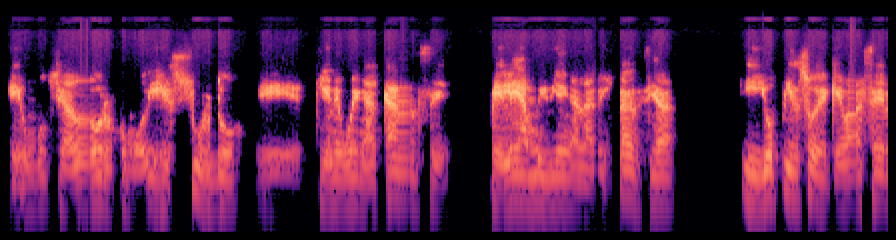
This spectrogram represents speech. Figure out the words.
es un boxeador, como dije, zurdo, eh, tiene buen alcance, pelea muy bien a la distancia, y yo pienso de que va a ser,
